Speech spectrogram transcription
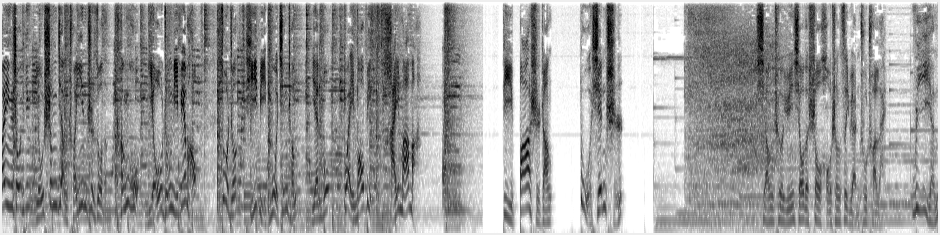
欢迎收听由升降传音制作的《坑货有种你别跑》，作者提笔墨倾城，演播怪毛病海马马。第八十章，堕仙池。响彻云霄的兽吼声自远处传来，威严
